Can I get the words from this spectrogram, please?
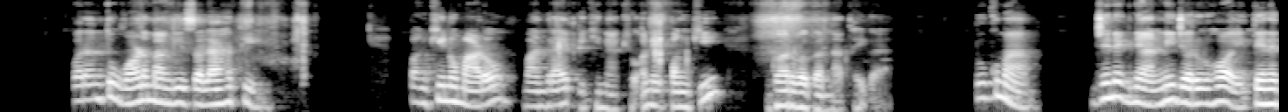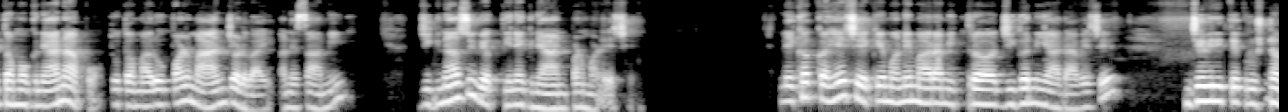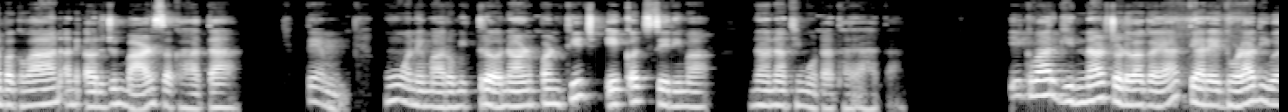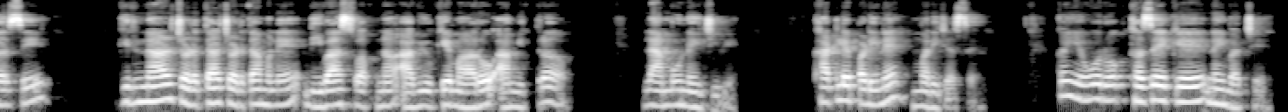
પરંતુ વણ માંગી સલાહથી પંખીનો માળો વાંદરાએ પીખી નાખ્યો અને પંખી ઘર વગરના થઈ ગયા. ટૂંકમાં જેને જ્ઞાનની જરૂર હોય તેને તમો જ્ઞાન આપો, તો તમારું પણ માન જળવાય અને સામી જિજ્ઞાસુ વ્યક્તિને જ્ઞાન પણ મળે છે. લેખક કહે છે કે, મને મારા મિત્ર જીગરની યાદ આવે છે. જેવી રીતે કૃષ્ણ ભગવાન અને અર્જુન બાળ સખા હતા, તેમ હું અને મારો મિત્ર નાનપણથી જ એક જ શેરીમાં નાનાથી મોટા થયા હતા. એકવાર ગિરનાર ચડવા ગયા, ત્યારે ધોળા દિવસે ગિરનાર ચડતા ચડતા મને દિવા સ્વપ્ન આવ્યું કે મારો આ મિત્ર લાંબુ નહીં જીવે. ખાટલે પડીને મરી જશે. કંઈ એવો રોગ થશે કે નહીં બચે.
